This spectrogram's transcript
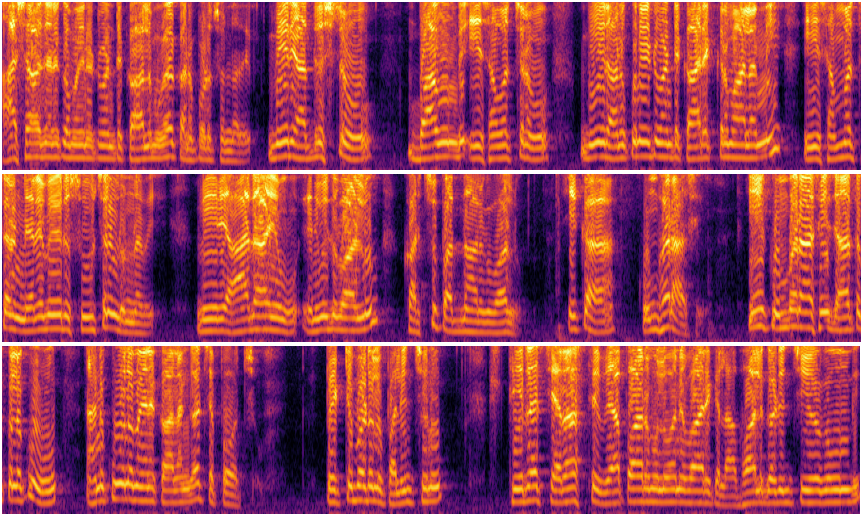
ఆశాజనకమైనటువంటి కాలముగా కనపడుచున్నది. వీరి అదృష్టం బాగుంది ఈ సంవత్సరం. వీరు అనుకునేటువంటి కార్యక్రమాలన్నీ ఈ సంవత్సరం నెరవేరు సూచనలు ఉన్నవి వీరి ఆదాయం ఎనిమిది వాళ్ళు ఖర్చు పద్నాలుగు వాళ్ళు. ఇక కుంభరాశి. ఈ కుంభరాశి జాతకులకు అనుకూలమైన కాలంగా చెప్పవచ్చు. పెట్టుబడులు ఫలించును. స్థిర చరాస్తి వ్యాపారములోని వారికి లాభాలు గడించే యోగం ఉంది.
